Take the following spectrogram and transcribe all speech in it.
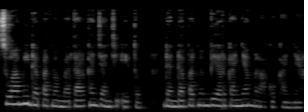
Suami dapat membatalkan janji itu dan dapat membiarkannya melakukannya.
